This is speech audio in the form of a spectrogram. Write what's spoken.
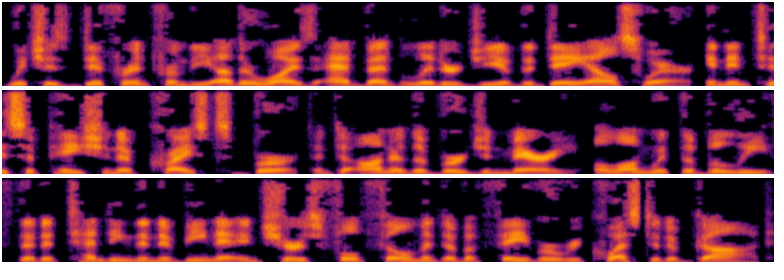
which is different from the otherwise Advent liturgy of the day elsewhere, in anticipation of Christ's birth and to honor the Virgin Mary, along with the belief that attending the novena ensures fulfillment of a favor requested of God.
